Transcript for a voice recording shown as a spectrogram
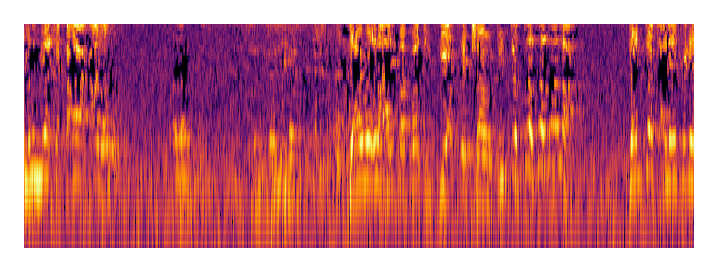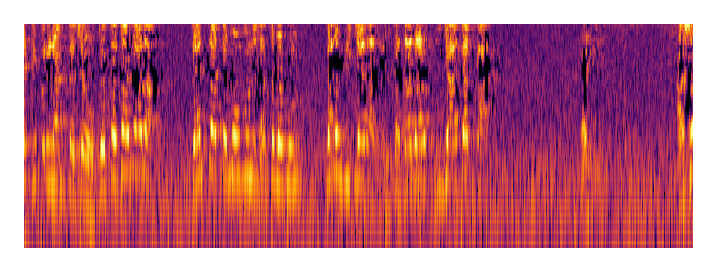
म्हणून मी असं काळा काय झालो हो. त्यावेळेला आईबापाची ती अपेक्षा होती तर तसा झाला. त्यांच्या खाण्यापिण्याचे परिणाम तसे होते तसा झाला. त्यांचा तमोगुण सत्वगुण काय विचार असेल तसा झाला. तुझ्या हातात का अशा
